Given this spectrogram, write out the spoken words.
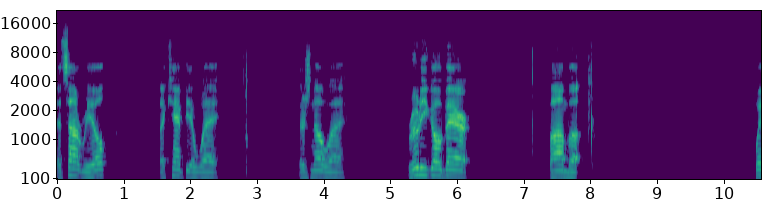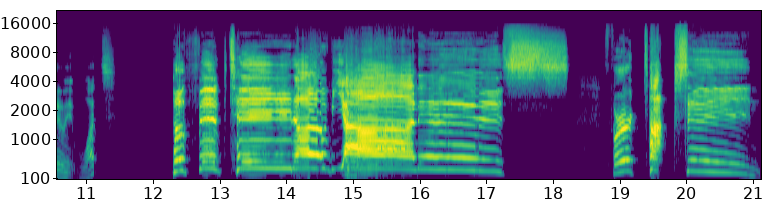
That's not real. That can't be a way. There's no way. Rudy Gobert. Bamba. Wait, wait, what? To 15 of Giannis for Toxin.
